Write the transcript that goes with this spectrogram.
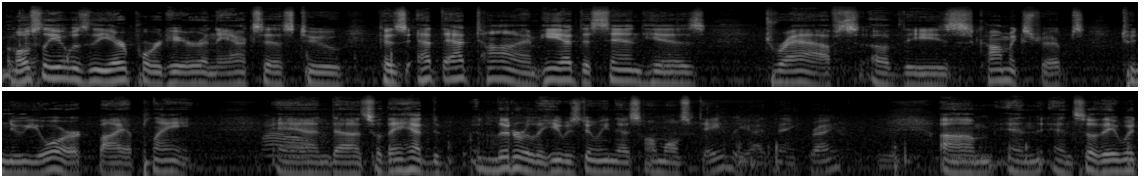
mostly it was the airport here and the access to, because at that time he had to send his drafts of these comic strips to New York by a plane. And uh, so they had to, literally, he was doing this almost daily, I think, right? Um, and, and so they would,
